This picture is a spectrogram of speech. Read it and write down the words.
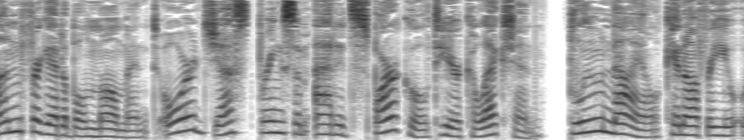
unforgettable moment or just bring some added sparkle to your collection, Blue Nile can offer you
